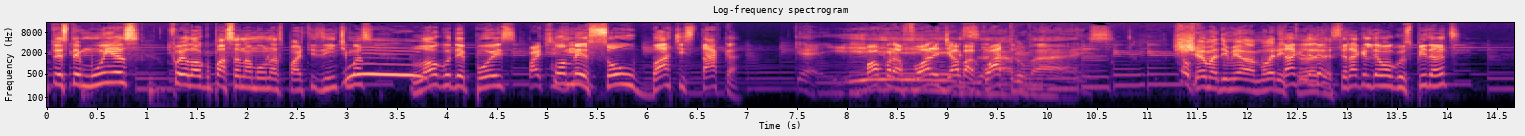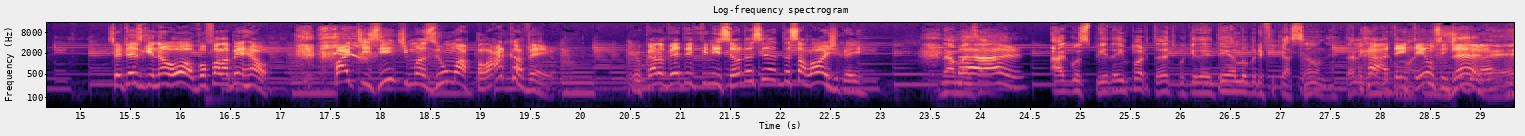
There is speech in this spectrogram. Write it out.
testemunhas, foi logo passando a mão nas partes íntimas. Logo depois, Partes começou o bate-estaca. Que é isso? Pau pra fora e diaba quatro. Rapaz. Chama de meu amor e Será que, ele deu, será que ele deu uma cuspida antes? certeza que não. Ô, vou falar bem real. Partes íntimas e uma placa, velho. Eu quero ver a definição desse, dessa lógica aí. Não, mas a, a cuspida é importante, porque daí tem a lubrificação, né? Tá ligado? Ah, tem, tem é? um sentido, Zé, né? É,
